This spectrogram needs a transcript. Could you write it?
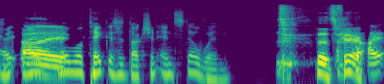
I, I, Uh, I will take this deduction and still win. That's fair. I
